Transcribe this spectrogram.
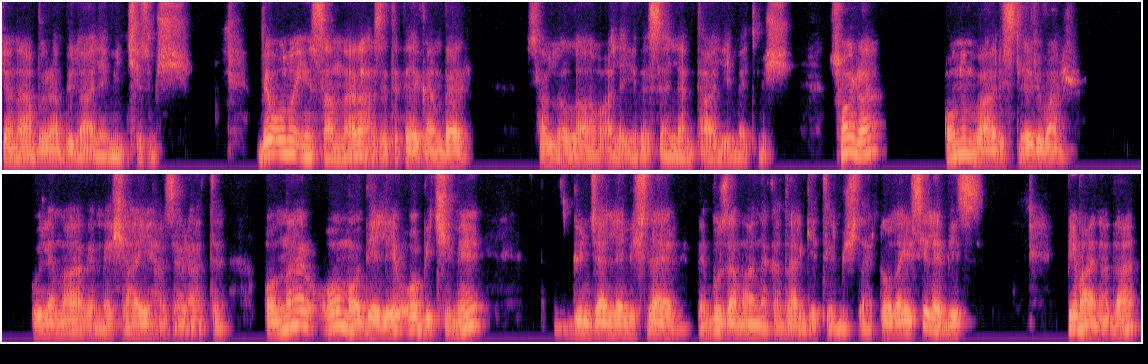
Cenab-ı Rabbül Alemin çizmiş. Ve onu insanlara Hazreti Peygamber sallallahu aleyhi ve sellem talim etmiş. Sonra onun varisleri var. Ulema ve meşayi hazaratı. Onlar o modeli, o biçimi güncellemişler ve bu zamana kadar getirmişler. Dolayısıyla biz bir manada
